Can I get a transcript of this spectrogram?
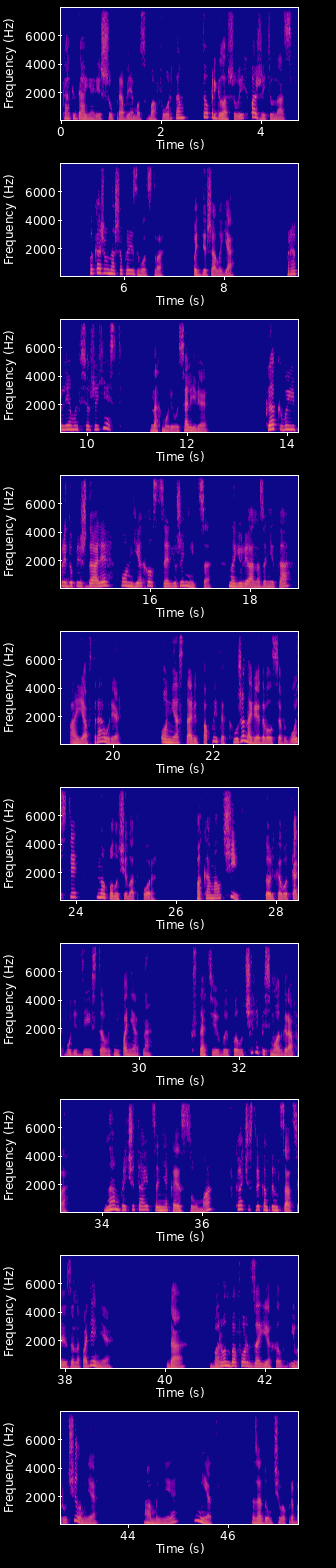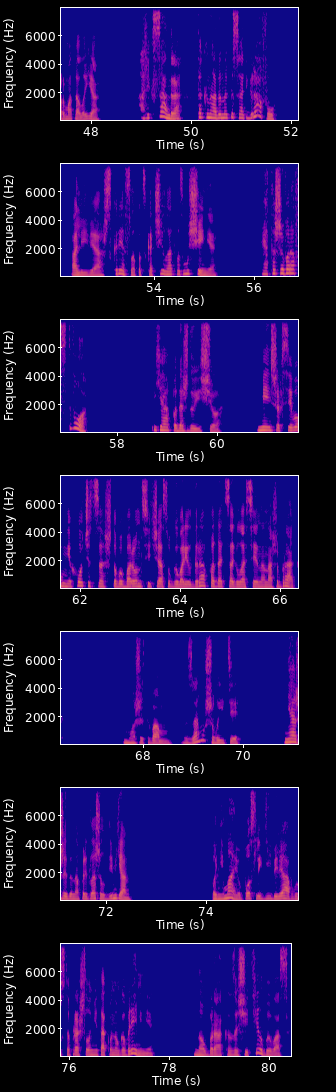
Когда я решу проблему с Бафортом, то приглашу их пожить у нас. Покажу наше производство, поддержала я. Проблемы все же есть, нахмурилась Оливия. Как вы и предупреждали, он ехал с целью жениться, но Юлиана занята, а я в трауре. Он не оставит попыток, уже наведывался в гости, но получил отпор. Пока молчит, только вот как будет действовать непонятно. Кстати, вы получили письмо от графа? Нам причитается некая сумма в качестве компенсации за нападение. Да, барон Бафорт заехал и вручил мне. А мне нет, задумчиво пробормотала я. Александра, так надо написать графу. Оливия аж с кресла подскочила от возмущения. Это же воровство. Я подожду еще. Меньше всего мне хочется, чтобы барон сейчас уговорил графа дать согласие на наш брак. Может, вам замуж выйти? Неожиданно предложил Демьян. Понимаю, после гибели Августа прошло не так много времени, но брак защитил бы вас.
